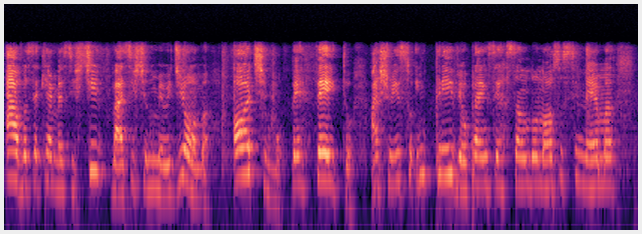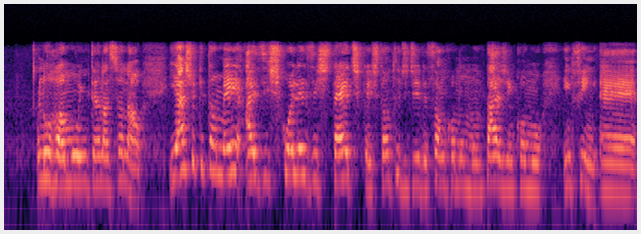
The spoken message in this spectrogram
Ah, você quer me assistir? Vai assistir no meu idioma. Ótimo, perfeito. Acho isso incrível para a inserção do nosso cinema no ramo internacional. E acho que também as escolhas estéticas, tanto de direção como montagem, como, enfim, é,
